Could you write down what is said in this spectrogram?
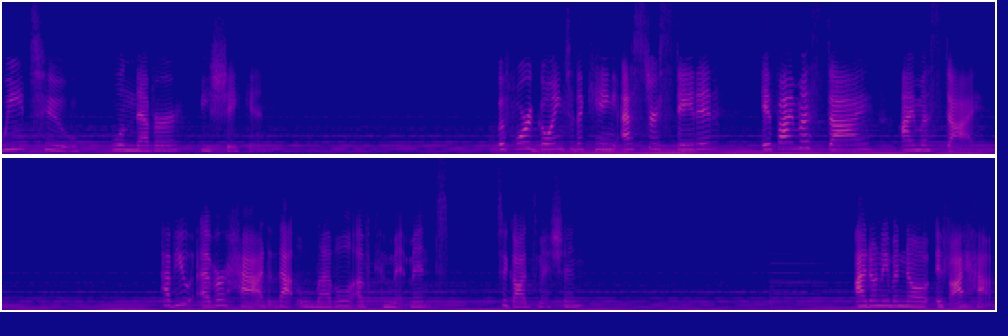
we too will never be shaken. Before going to the king, Esther stated, If I must die, I must die. Have you ever had that level of commitment to God's mission? I don't even know if I have.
